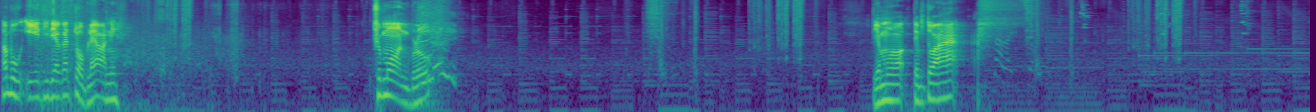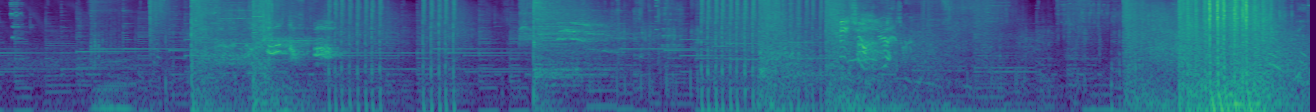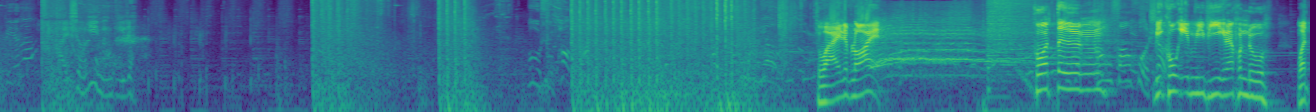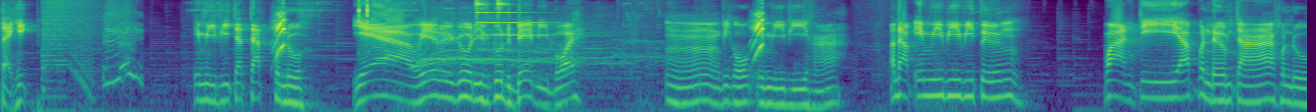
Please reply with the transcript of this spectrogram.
ถ้าบุกอีทีเดียวก็จบแล้วอันนี้ชุมอนบรู รียมหั สวยเรียบร้อย โคตึงบิ๊กโคก MVP นะคนดูว่าแต่ฮิก MVP จัดจัดคนดู yeah very good is good baby boy อืมพี่โคก MVP ฮะอันดับ MVP พีตึง หวานเจี๊ยบเหมือนเดิมจ้าคนดู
